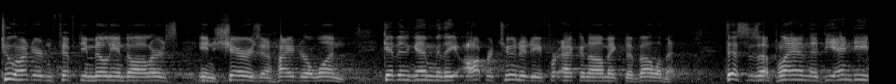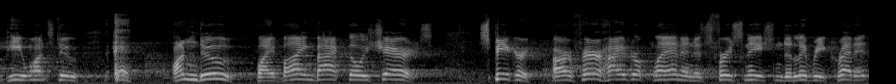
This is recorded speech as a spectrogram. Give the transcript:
$250 million in shares in Hydro One, giving them the opportunity for economic development. This is a plan that the NDP wants to undo by buying back those shares. Speaker, our Fair Hydro plan and its First Nation delivery credit,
